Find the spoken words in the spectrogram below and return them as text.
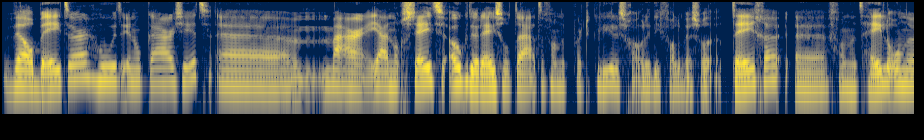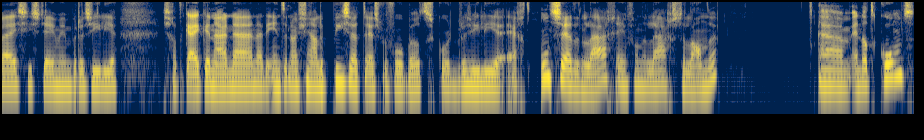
wel beter hoe het in elkaar zit. Eh, maar ja, nog steeds ook de resultaten van de particuliere scholen, die vallen best wel tegen. eh, van het hele onderwijssysteem in Brazilië. Als je gaat kijken naar, naar, de internationale PISA-test bijvoorbeeld, scoort Brazilië echt ontzettend laag. Een van de laagste landen. Ehm, en dat komt,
